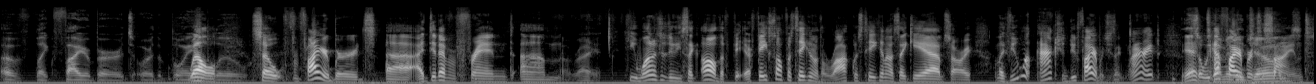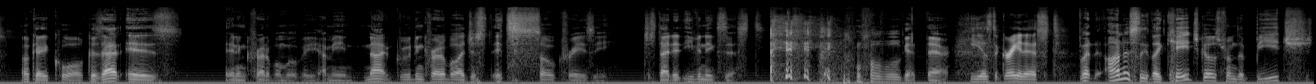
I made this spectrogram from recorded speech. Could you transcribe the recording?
of like Firebirds or the Boy Well, in Blue. so for Firebirds, uh, I did have a friend. Um, Oh, right. he wanted to do. He's like, oh, the fa- face off was taken, or the Rock was taken. I was like, yeah, I'm sorry. I'm like, if you want action, do Firebirds. He's like, all right. Yeah, so we Tommy got Firebirds assigned. Okay, cool. Because that is an incredible movie. I mean, not good incredible. I just it's so crazy, just that it even exists. we'll get there. He is the greatest. But honestly, like Cage goes from the beach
